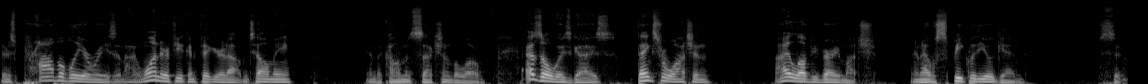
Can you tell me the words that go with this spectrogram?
there's probably a reason. I wonder if you can figure it out and tell me in the comments section below. As always, guys, thanks for watching. I love you very much, and I will speak with you again soon.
